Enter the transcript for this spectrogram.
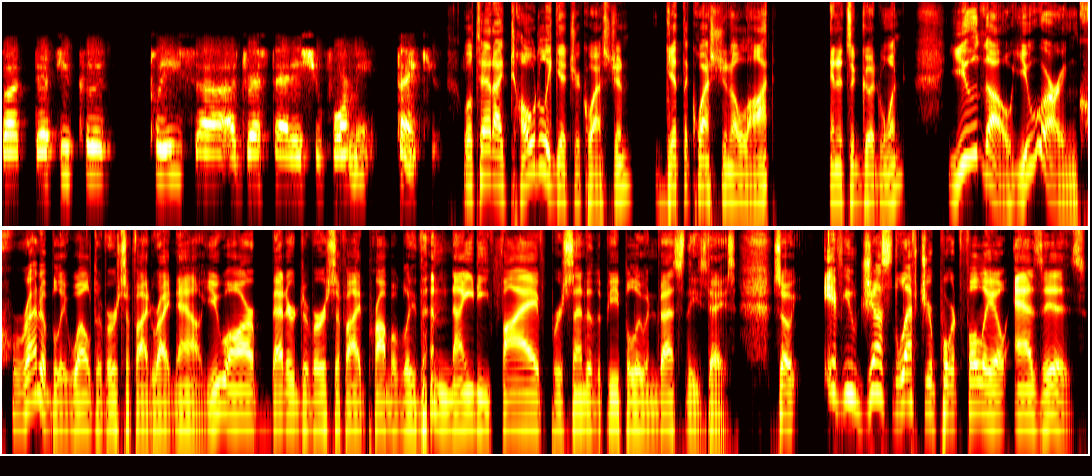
but if you could please uh, address that issue for me. Thank you. Well, Ted, I totally get your question. Get the question a lot and it's a good one. You, though, you are incredibly well diversified right now. You are better diversified probably than 95% of the people who invest these days. So if you just left your portfolio as is,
